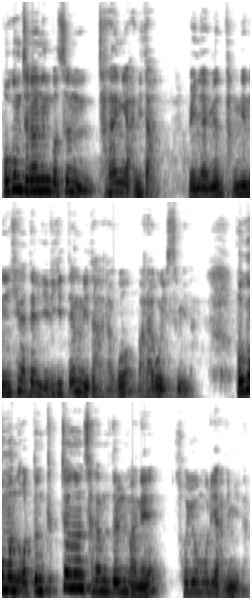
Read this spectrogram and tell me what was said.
복음 전하는 것은 자랑이 아니다. 왜냐하면 당연히 해야 될 일이기 때문이다. 라고 말하고 있습니다. 복음은 어떤 특정한 사람들만의 소유물이 아닙니다.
